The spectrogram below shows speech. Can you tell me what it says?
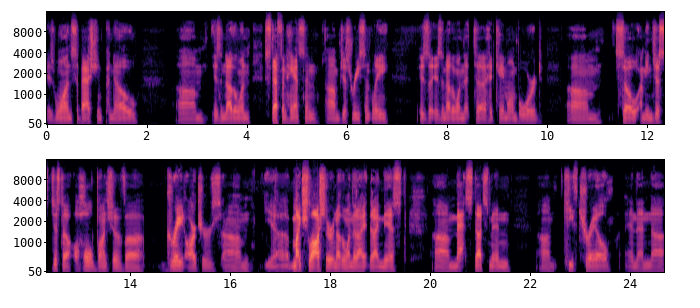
is one, Sebastien Peineau is another one, Stephan Hansen just recently is is another one that uh, had came on board. Um, so I mean, just just a, a whole bunch of uh, great archers. Um, yeah, Mike Schloesser, another one that I that I missed. Um, Matt Stutzman, um, Keith Trall, and then uh,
